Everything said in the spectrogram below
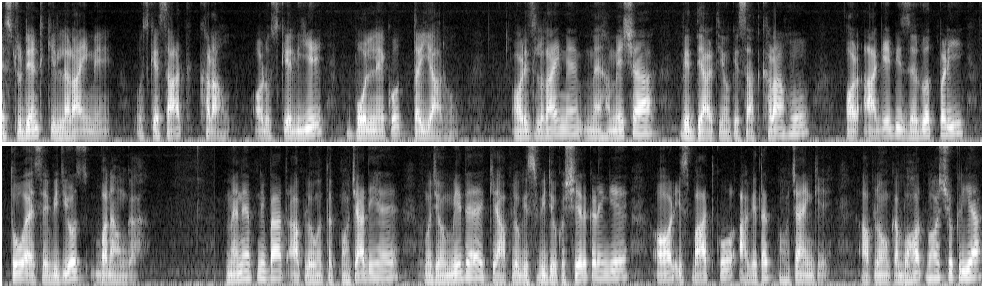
स्टूडेंट की लड़ाई में उसके साथ खड़ा हूँ और उसके लिए बोलने को तैयार हूँ। और इस लड़ाई में मैं हमेशा विद्यार्थियों के साथ खड़ा हूँ और आगे भी ज़रूरत पड़ी तो ऐसे वीडियोस बनाऊँगा। मैंने अपनी बात आप लोगों तक पहुँचा दी है। मुझे उम्मीद है कि आप लोग इस वीडियो को शेयर करेंगे और इस बात को आगे तक पहुंचाएँगे। आप लोगों का बहुत बहुत शुक्रिया।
